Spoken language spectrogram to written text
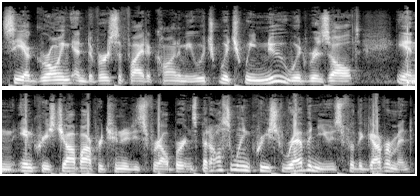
see a growing and diversified economy, which, which we knew would result in increased job opportunities for Albertans, but also increased revenues for the government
